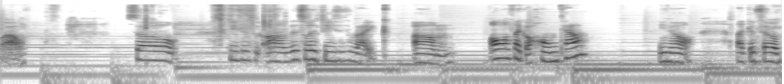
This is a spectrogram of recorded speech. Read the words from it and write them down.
Wow. So Jesus, um, this was Jesus like um, almost like a hometown. You know, like in several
